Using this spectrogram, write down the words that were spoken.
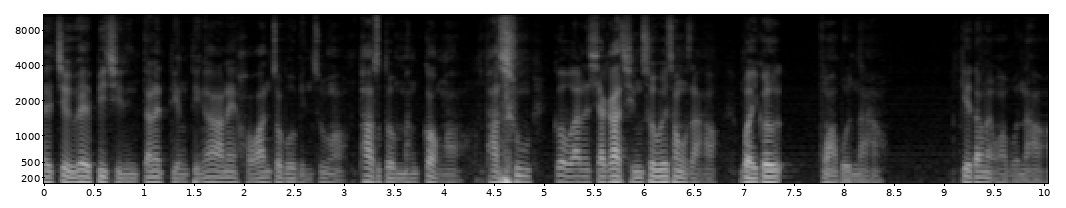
迄借由迄毕奇林等咧定定啊安尼，互阮做无民主吼，拍出都毋通讲吼，拍出搁有安尼写较清楚要创啥吼，袂搁换文啦吼，过当来换文啦吼。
